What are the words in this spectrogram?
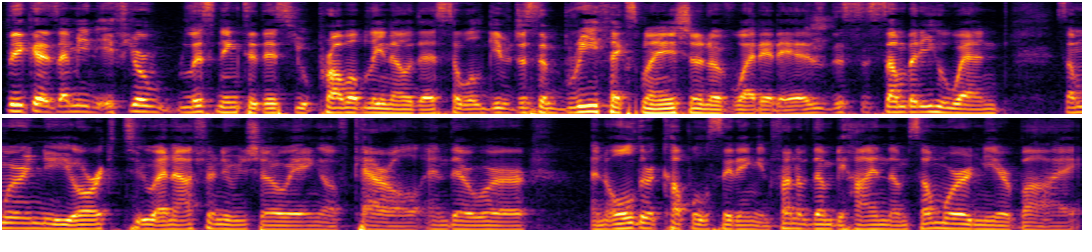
Because I mean, if you're listening to this, you probably know this. So we'll give just a brief explanation of what it is. This is somebody who went somewhere in New York to an afternoon showing of Carol, and there were an older couple sitting in front of them, behind them, somewhere nearby.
